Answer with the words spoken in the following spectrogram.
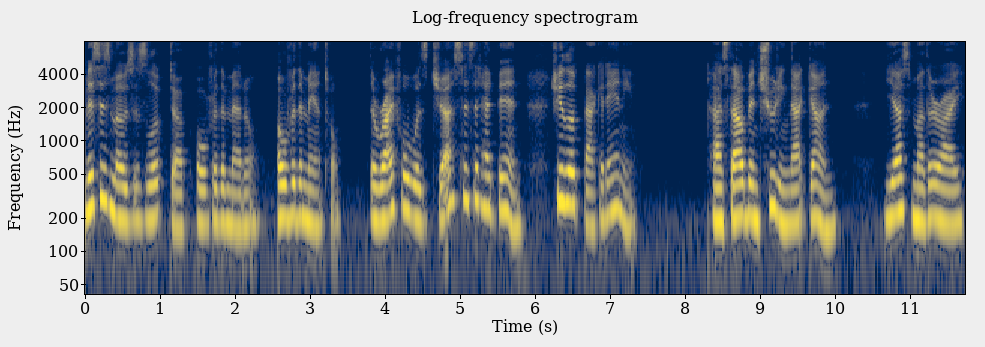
Mrs. Moses looked up over the metal, over the mantel. The rifle was just as it had been. She looked back at Annie. Hast thou been shooting that gun? Yes, mother, I.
